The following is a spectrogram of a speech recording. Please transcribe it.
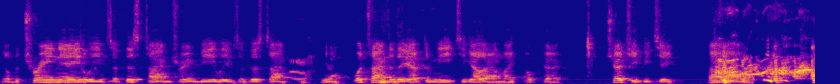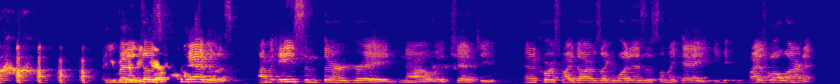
know, the train A leaves at this time, train B leaves at this time. Oh. You know, what time do they have to meet together? I'm like, okay, ChatGPT. Um, you better be careful. Fabulous. I'm ace in third grade now with ChatGPT. And of course, my daughter's like, what is this? I'm like, hey, you might as well learn it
